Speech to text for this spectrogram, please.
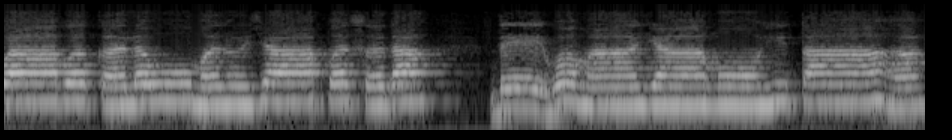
वावकलौ मनुजापसदा देवमायामोहिताः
